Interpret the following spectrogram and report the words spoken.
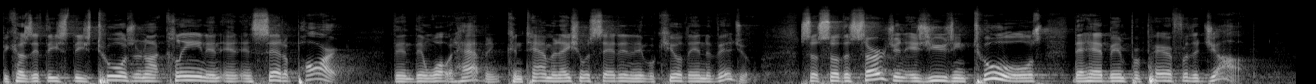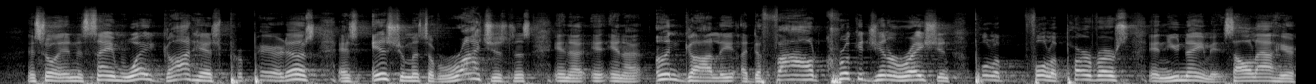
Because if these, these tools are not clean and, and, and set apart, then, then what would happen? Contamination would set in and it would kill the individual. So, so the surgeon is using tools that have been prepared for the job. And so, in the same way, God has prepared us as instruments of righteousness in an in, a ungodly, a defiled, crooked generation full of, full of perverse, and you name it. It's all out here.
